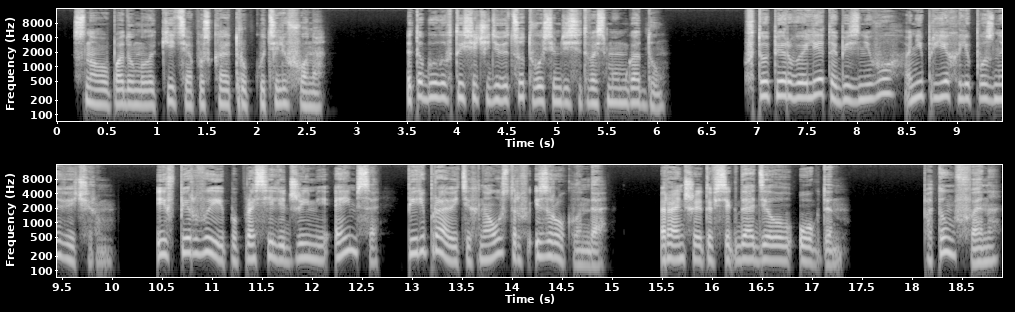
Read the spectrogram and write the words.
— снова подумала Кити, опуская трубку телефона. Это было в 1988 году. В то первое лето без него они приехали поздно вечером и впервые попросили Джимми Эймса переправить их на остров из Рокленда. Раньше это всегда делал Огден. Потом Фена.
